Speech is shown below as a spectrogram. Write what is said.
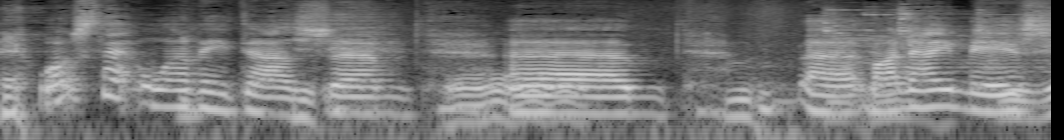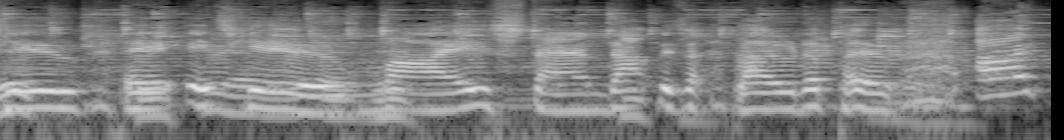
yeah. What's that one he does? Um, um, uh, my name is Huw. It- It's Huw. My stand up is a load of poo. I come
